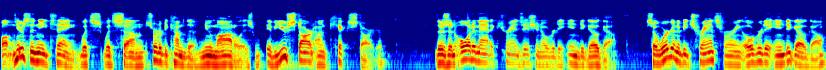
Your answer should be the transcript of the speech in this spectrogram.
Well, here's the neat thing, which which um, sort of become the new model is if you start on Kickstarter, there's an automatic transition over to Indiegogo. So we're going to be transferring over to Indiegogo,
